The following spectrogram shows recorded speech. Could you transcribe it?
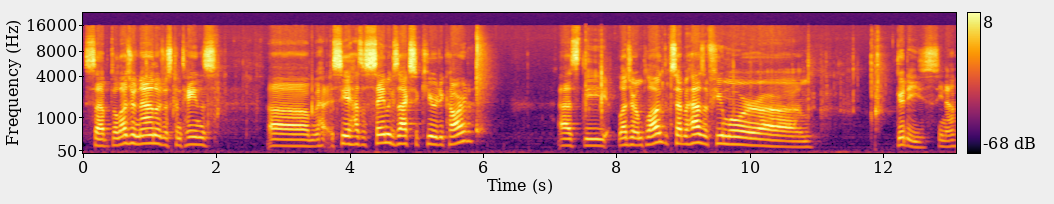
except the Ledger Nano just contains, um, see it has the same exact security card as the Ledger Unplugged, except it has a few more um, goodies, you know.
